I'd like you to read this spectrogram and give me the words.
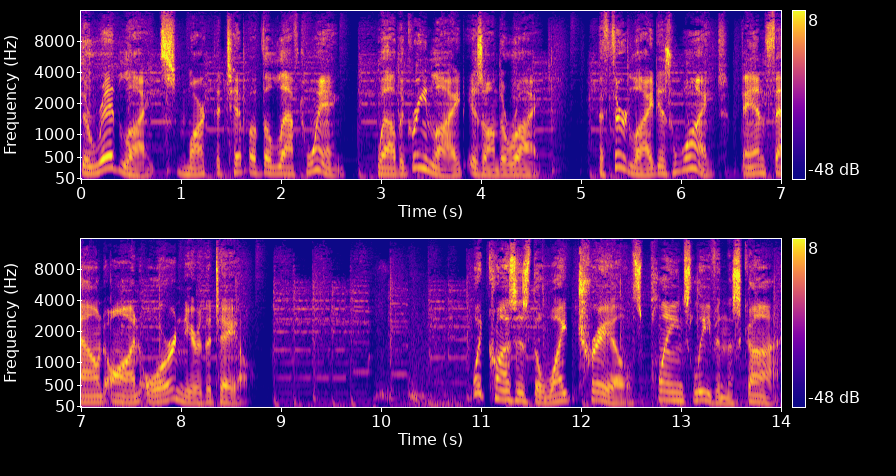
The red lights mark the tip of the left wing, while the green light is on the right. The third light is white and found on or near the tail. What causes the white trails planes leave in the sky?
